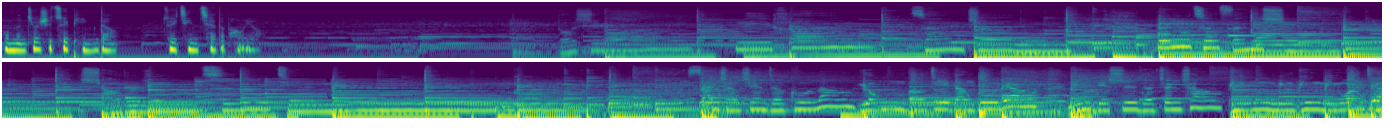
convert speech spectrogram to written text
我们就是最平等、最亲切的朋友。多希望你还在这里，不曾分心，散场前的古老拥抱抵挡不了离别时的争吵，拼命拼命忘掉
